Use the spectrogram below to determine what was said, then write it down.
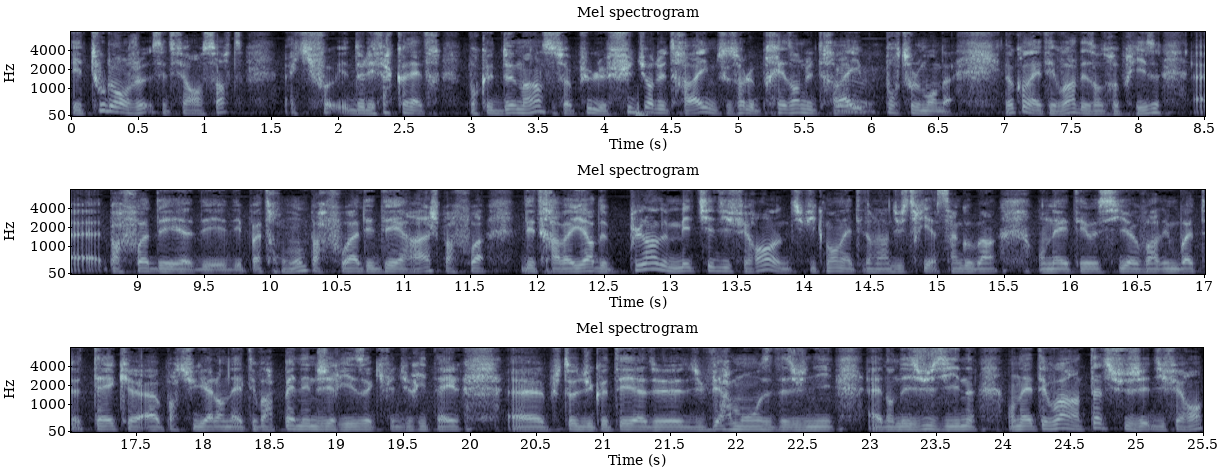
Et tout l'enjeu, c'est de faire en sorte bah, qu'il faut de les faire connaître pour que demain, ce soit plus le futur du travail, mais que ce soit le présent du travail mm. pour tout le monde. Donc on a été voir des entreprises, euh, parfois des, des, des, patrons, parfois des DRH, parfois des travailleurs de plein de métiers différents. Typiquement, on a été dans l'industrie à Saint-Gobain, on a été aussi voir une boîte tech à Portugal, on a été voir Ben Jerry's qui fait du retail, euh, plutôt du côté de, du Vermont aux États-Unis, euh, dans des usines. On a été voir un tas de sujets différents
